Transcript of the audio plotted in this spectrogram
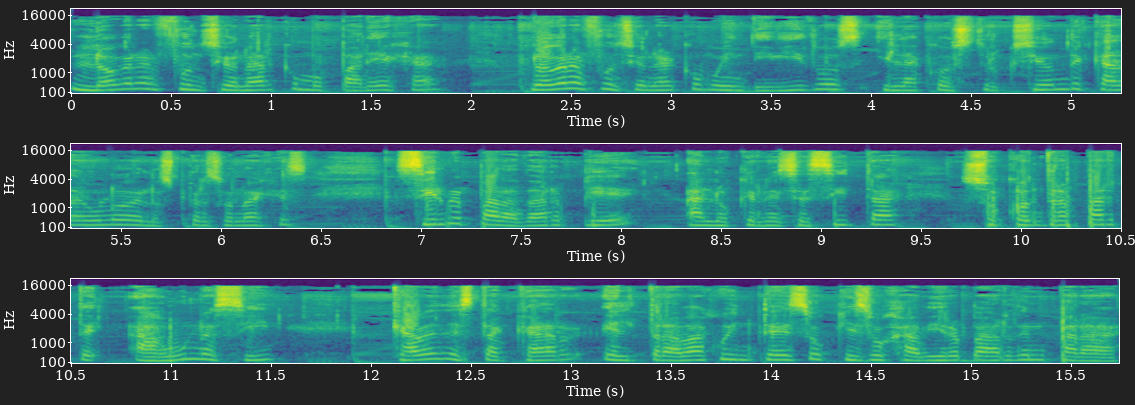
Logran funcionar como pareja, logran funcionar como individuos y la construcción de cada uno de los personajes sirve para dar pie a lo que necesita su contraparte. Aún así, cabe destacar el trabajo intenso que hizo Javier Bardem para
